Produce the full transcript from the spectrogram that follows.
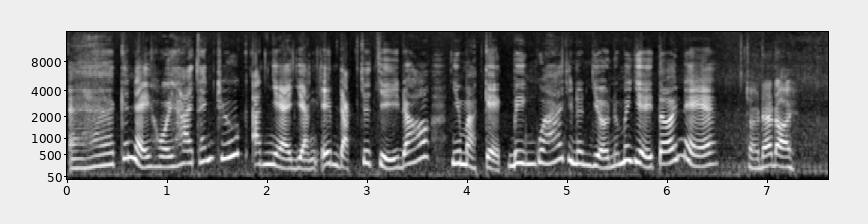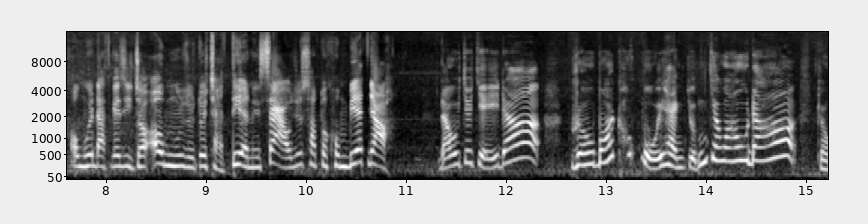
À, cái này hồi 2 tháng trước Anh nhà dặn em đặt cho chị đó Nhưng mà kẹt biên quá cho nên giờ nó mới về tới nè. Trời đất ơi Ông ấy đặt cái gì cho ông rồi tôi trả tiền hay sao chứ sao tôi không biết nhở? Đâu cho chị đó Robot hút bụi hàng chuẩn châu Âu đó. Trời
